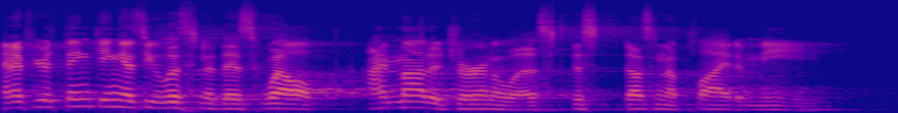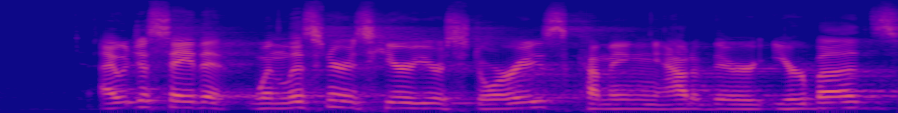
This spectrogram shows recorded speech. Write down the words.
And if you're thinking as you listen to this, well, I'm not a journalist, this doesn't apply to me, I would just say that when listeners hear your stories coming out of their earbuds,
